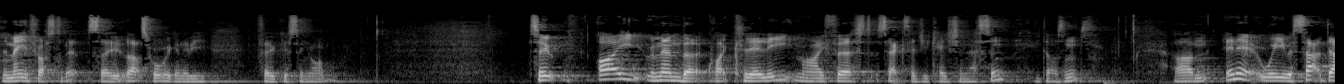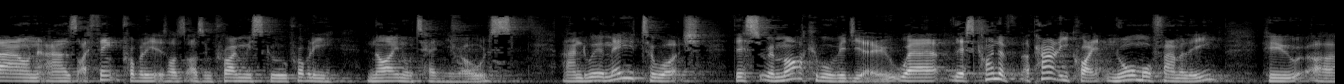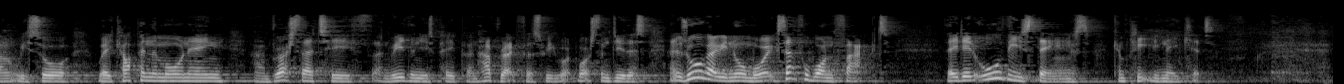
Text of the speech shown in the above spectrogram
the main thrust of it. So that's what we're going to be focusing on. So I remember quite clearly my first sex education lesson. Who doesn't? Um, in it, we were sat down as I think probably as I was, I was in primary school, probably nine or ten year olds, and we were made to watch this remarkable video where this kind of apparently quite normal family who uh, we saw wake up in the morning and brush their teeth and read the newspaper and have breakfast. We watched them do this. And it was all very normal, except for one fact. They did all these things completely naked.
